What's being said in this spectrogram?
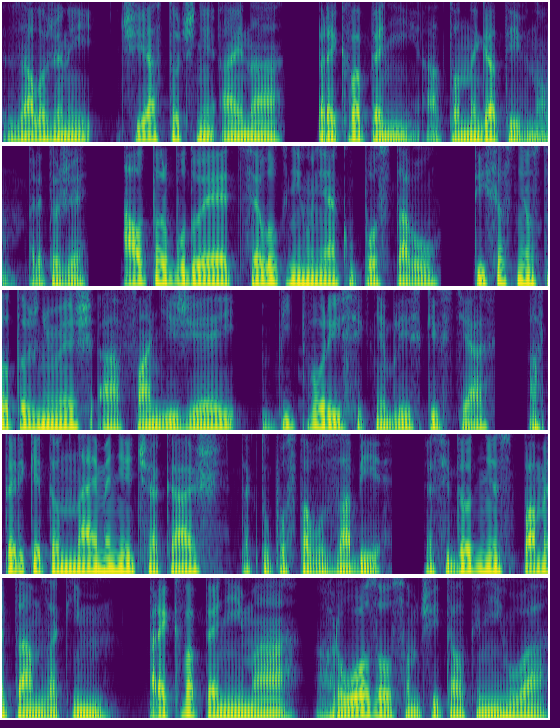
založený čiastočne aj na prekvapení, a to negatívnom, pretože Autor buduje celú knihu nejakú postavu, ty sa s ňou stotožňuješ a fandíš jej, vytvoríš si k nej blízky vzťah a vtedy, keď to najmenej čakáš, tak tú postavu zabije. Ja si dodnes pamätám, za kým prekvapením a hrôzou som čítal knihu a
